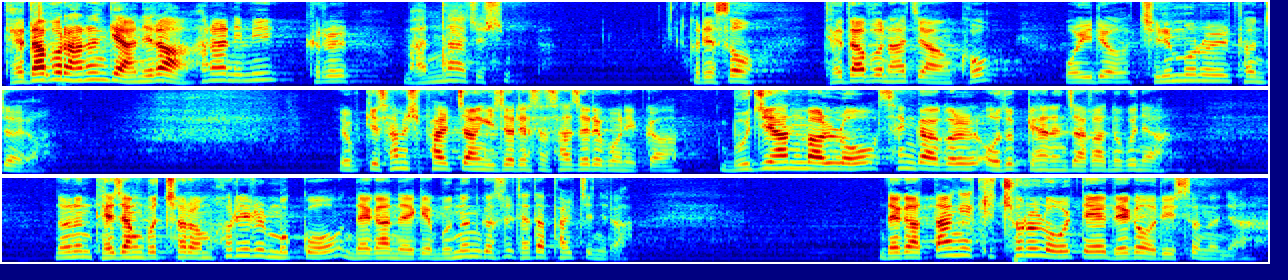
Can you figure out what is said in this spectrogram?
대답을 하는 게 아니라 하나님이 그를 만나 주십니다. 그래서 대답은 하지 않고 오히려 질문을 던져요. 욥기 38장 2절에서 4절에 보니까 무지한 말로 생각을 어둡게 하는 자가 누구냐? 너는 대장부처럼 허리를 묶고 내가 내게 묻는 것을 대답할지니라. 내가 땅에 기초를 놓을 때에 내가 어디 있었느냐?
